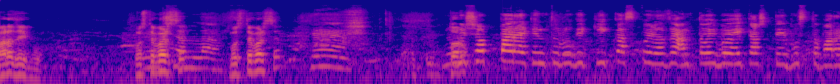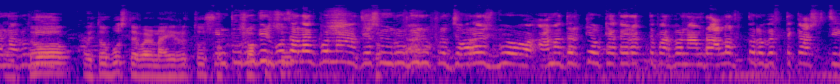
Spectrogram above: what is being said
মারা যাইব। বুঝতে পারছেন? বুঝতে পারছেন? হ্যাঁ। রুগী সব পারে কিন্তু রুগী কি কাজ করে যে আনতে হইব এই কাজটাই বুঝতে পারে না তো ওই তো বুঝতে পারে না এর তো কিন্তু সব বোঝা লাগবে না যে সময় রুগীর উপর জ্বর আসব আমাদের কেউ ঠেকায় রাখতে পারব না আমরা আল্লাহর তরফের থেকে আসছি।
